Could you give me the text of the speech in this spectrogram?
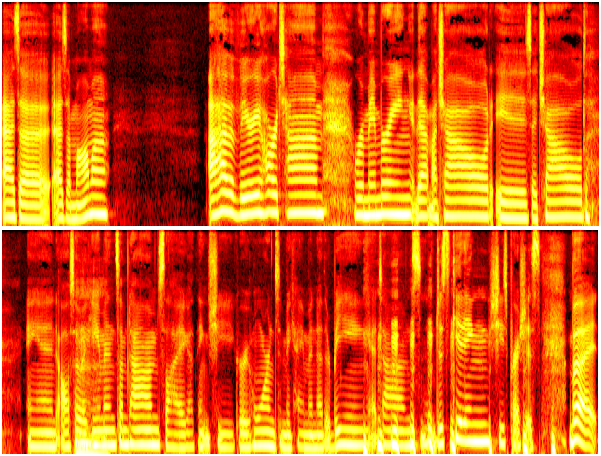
as a as a mama, I have a very hard time remembering that my child is a child and also a mm-hmm. human sometimes. Like I think she grew horns and became another being at times. Just kidding, she's precious. But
